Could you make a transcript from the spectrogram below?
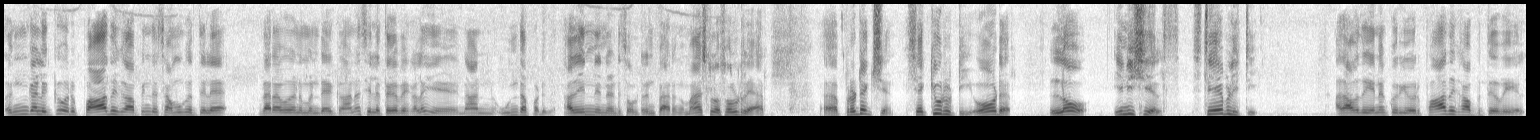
எங்களுக்கு ஒரு பாதுகாப்பு இந்த சமூகத்தில் வர வேணுமென்றதுக்கான சில தேவைகளை நான் உந்தப்படுவேன். அது என்னென்னு சொல்கிறேன்னு பாருங்கள் மேட்ச்சில் சொல்கிறார் protection security order low initials stability அதாவது எனக்குரிய ஒரு பாதுகாப்பு தேவைகள்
